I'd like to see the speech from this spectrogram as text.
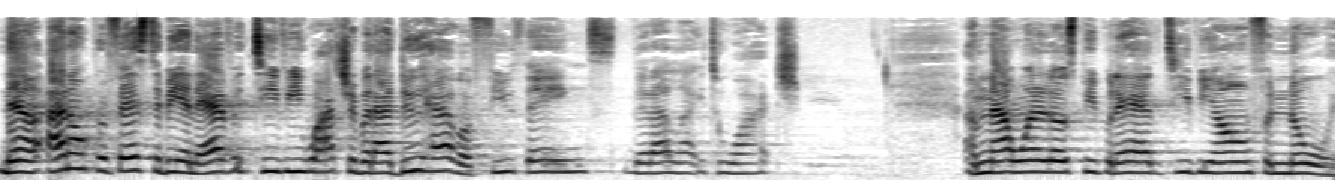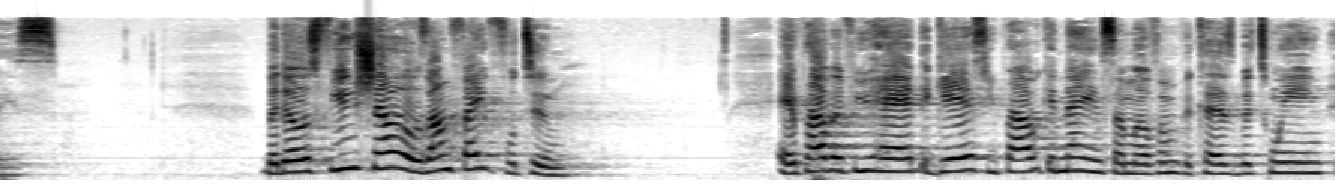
Now, I don't profess to be an avid TV watcher, but I do have a few things that I like to watch. I'm not one of those people that have TV on for noise. But those few shows I'm faithful to. And probably if you had to guess, you probably could name some of them because between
